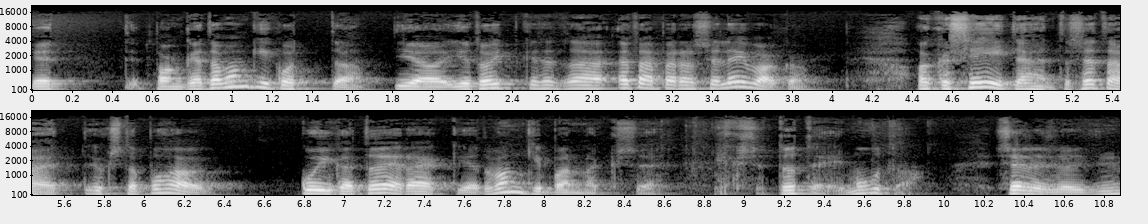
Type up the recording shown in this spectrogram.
et pange ta vangikotta ja, ja toitke teda hädapärase leivaga. aga see ei tähenda seda, et ükstapuha kui ka tõerääkijad vangi pannakse, eks see tõde ei muuda sellel ei ole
